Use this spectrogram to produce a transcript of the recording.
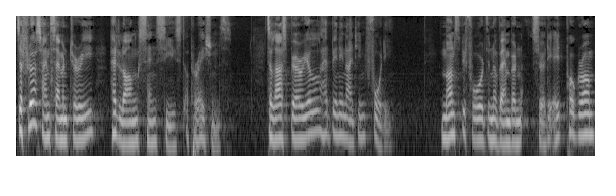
The Flörsheim cemetery had long since ceased operations. The last burial had been in 1940. Months before the November 38 pogrom,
